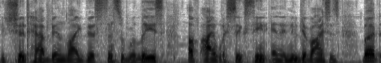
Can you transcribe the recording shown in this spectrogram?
it should have been like this since the release of iOS 16 and the new devices, but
